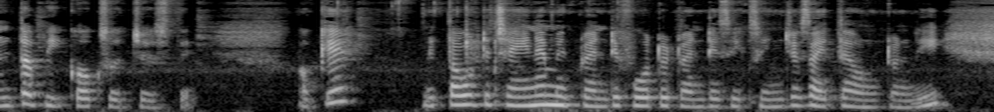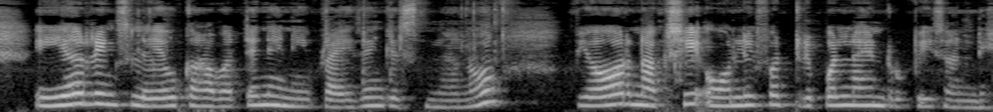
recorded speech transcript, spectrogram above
అంతా పీకాక్స్ వచ్చేస్తాయి. ఓకే? వితౌట్ చైనే మీకు twenty four to twenty six inches అయితే ఉంటుంది. ఇయర్ రింగ్స్ లేవు కాబట్టి నేను ఈ ప్రైజింగ్కి ఇస్తున్నాను. Pure nakshi only for triple nine rupees అండి.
